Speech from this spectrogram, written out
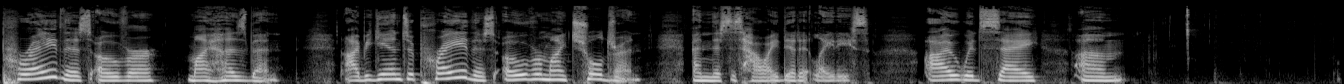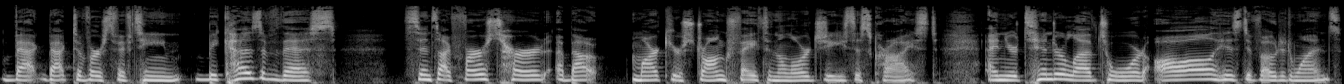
pray this over my husband I began to pray this over my children. And this is how I did it, ladies. I would say, um, back, back to verse 15, because of this, since I first heard about mark your strong faith in the Lord Jesus Christ and your tender love toward all his devoted ones.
